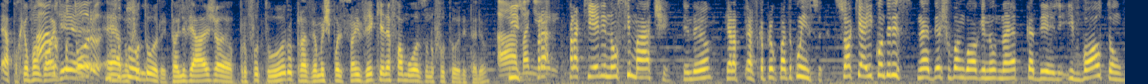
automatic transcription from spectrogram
É, porque o Van Ah, Gogh no futuro. é, é, No no futuro. futuro. Então ele viaja pro futuro pra ver uma exposição e ver que ele é famoso no futuro, entendeu? Ah, isso, pra, maneiro. pra que ele não se mate, entendeu? Que ela, ela fica preocupada com isso. Só que aí, quando eles né, deixam o Van Gogh no- na época dele e voltam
